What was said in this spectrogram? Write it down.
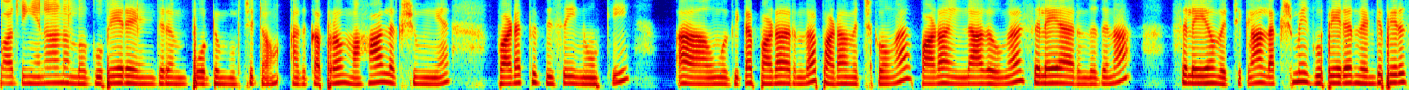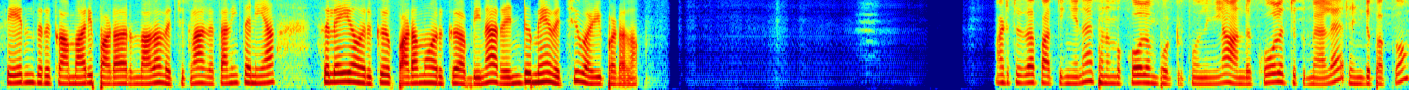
பார்த்தீங்கன்னா நம்ம குபேர எந்திரம் போட்டு முடிச்சிட்டோம். அதுக்கப்புறம் மகாலட்சுமியை வடக்கு திசை நோக்கி உங்ககிட்ட படம் இருந்தால் படம் வச்சுக்கோங்க. படம் இல்லாதவங்க சிலையாக இருந்ததுன்னா சிலையும் வச்சுக்கலாம். லக்ஷ்மி குபேரர் ரெண்டு பேரும் சேர்ந்து இருக்கா மாதிரி படம் இருந்தாலும் வச்சுக்கலாம். இல்லை தனித்தனியாக சிலையும் இருக்குது படமும் இருக்குது அப்படின்னா ரெண்டுமே வச்சு வழிபடலாம். அடுத்ததாக பார்த்தீங்கன்னா இப்போ நம்ம கோலம் போட்டிருக்கோம் இல்லைங்களா? அந்த கோலத்துக்கு மேலே ரெண்டு பக்கம்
